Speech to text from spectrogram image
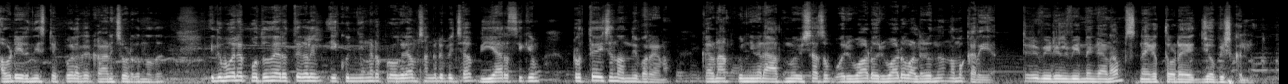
അവിടെ ഇരുന്ന് ഈ സ്റ്റെപ്പുകളൊക്കെ കാണിച്ചു കൊടുക്കുന്നത്? ഇതുപോലെ പൊതുനിരത്തുകളിൽ ഈ കുഞ്ഞുങ്ങളുടെ പ്രോഗ്രാം സംഘടിപ്പിച്ച ബി ആർ സിക്കും പ്രത്യേകിച്ച് നന്ദി പറയണം. കാരണം ആ കുഞ്ഞുങ്ങളുടെ ആത്മവിശ്വാസം ഒരുപാട് ഒരുപാട് വളരുമെന്ന് നമുക്കറിയാം. മറ്റൊരു വീഡിയോയിൽ വീണ്ടും കാണാം. സ്നേഹത്തോടെ ജോബിഷ് കല്ലൂർ.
